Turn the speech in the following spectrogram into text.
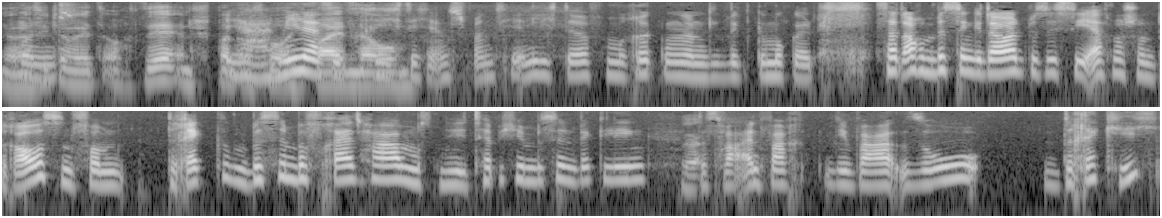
Ja, das und sieht aber jetzt auch sehr entspannt aus ja, Mila ist jetzt richtig entspannt. Hier liegt er auf dem Rücken und wird gemuckelt. Es hat auch ein bisschen gedauert, bis ich sie erstmal schon draußen vom Dreck ein bisschen befreit habe. Mussten die Teppiche ein bisschen weglegen. Ja. Das war einfach, die war so dreckig.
